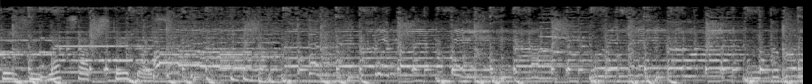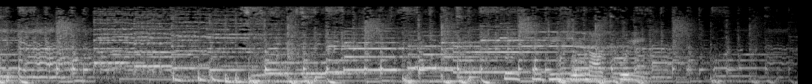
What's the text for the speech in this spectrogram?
to WhatsApp status. DJ Nagpuri.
